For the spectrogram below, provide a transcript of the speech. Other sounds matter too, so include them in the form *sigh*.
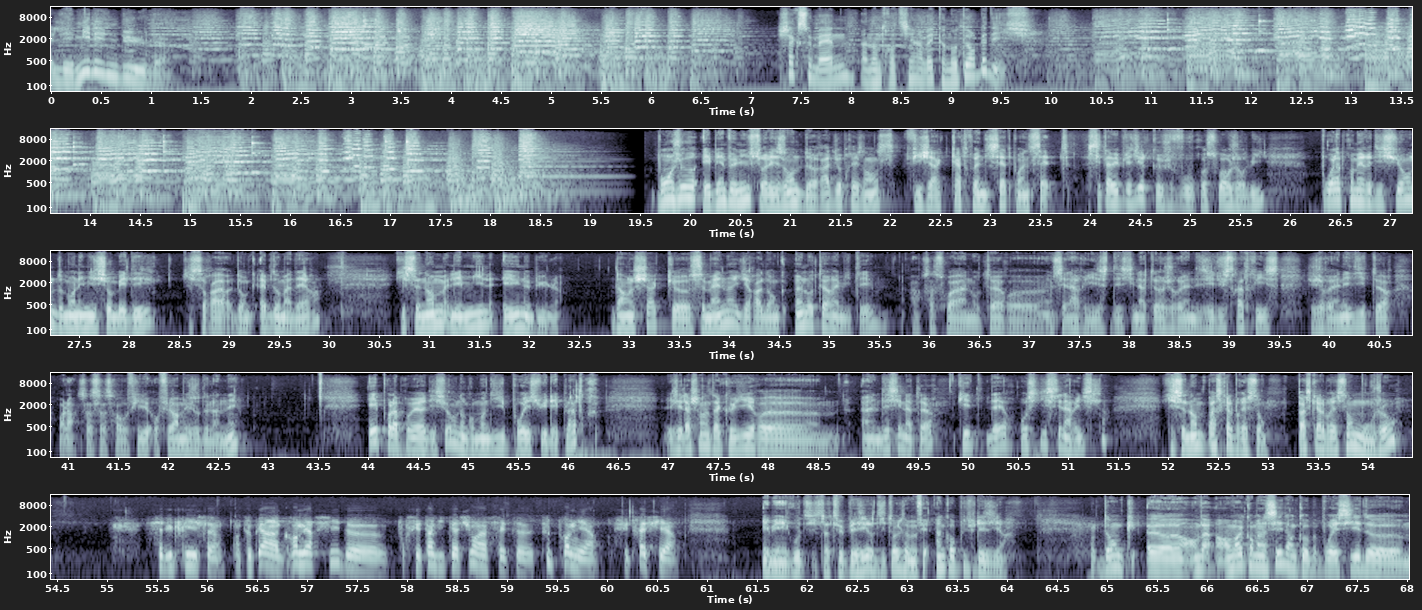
Les mille et une bulles. Chaque semaine, un entretien avec un auteur BD. Bonjour et bienvenue sur les ondes de Radio Présence FIJAC 97.7. C'est avec plaisir que je vous reçois aujourd'hui pour la première édition de mon émission BD, qui sera donc hebdomadaire, qui se nomme Les mille et une bulles. Dans chaque euh, semaine, il y aura donc un auteur invité, alors que ce soit un auteur, euh, un scénariste, dessinateur, j'aurai un des illustratrices, j'aurai un éditeur, voilà, ça, ça sera au fur et à mesure de l'année. Et pour la première édition, donc comme on dit, pour essuyer les plâtres, j'ai la chance d'accueillir euh, un dessinateur, qui est d'ailleurs aussi scénariste, qui se nomme Pascal Bresson. Pascal Bresson, bonjour. Salut Chris. En tout cas, un grand merci de, pour cette invitation à cette euh, toute première. Je suis très fier. Eh bien, écoute, si ça te fait plaisir, dis-toi que ça me fait encore plus plaisir. Donc, euh, on, va, commencer donc, pour essayer de,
